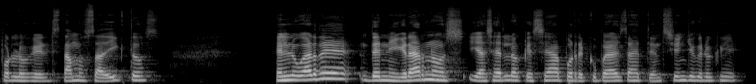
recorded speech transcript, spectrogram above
por lo que estamos adictos, en lugar de denigrarnos y hacer lo que sea por recuperar esa atención, yo creo que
